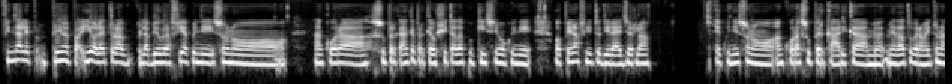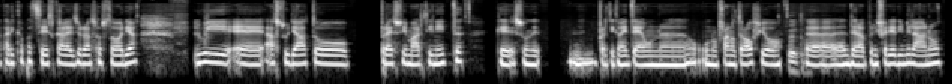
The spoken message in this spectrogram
fin dalle prime pa- io ho letto la, la, biografia quindi sono ancora super anche perché è uscita da pochissimo quindi ho appena finito di leggerla e quindi sono ancora super carica, mi ha dato veramente una carica pazzesca a leggere la sua storia. Lui è, ha studiato presso i Martinit, che sono, mm, praticamente è un, un orfanotrofio eh, della periferia di Milano.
